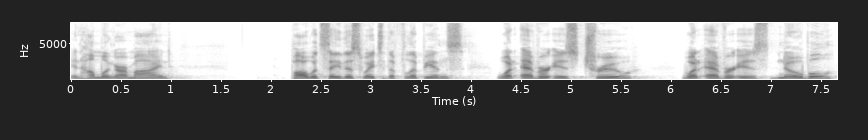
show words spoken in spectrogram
in humbling our mind, Paul would say this way to the Philippians whatever is true, whatever is noble,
